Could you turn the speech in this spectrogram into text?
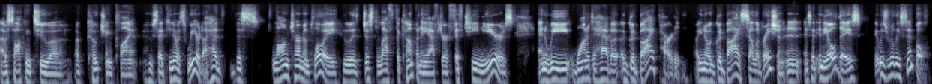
I was talking to a, a coaching client who said, you know, it's weird. I had this long-term employee who has just left the company after 15 years and we wanted to have a, a goodbye party you know a goodbye celebration and i said in the old days it was really simple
